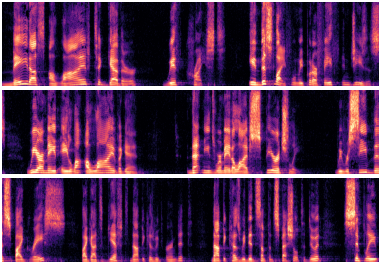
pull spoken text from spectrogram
made us alive together with Christ. In this life, when we put our faith in Jesus, we are made alive again. And that means we're made alive spiritually. We receive this by grace by God's gift, not because we've earned it, not because we did something special to do it. Simply,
